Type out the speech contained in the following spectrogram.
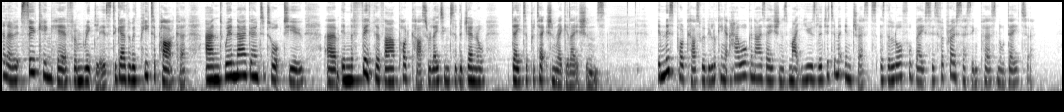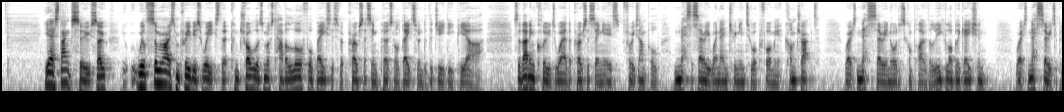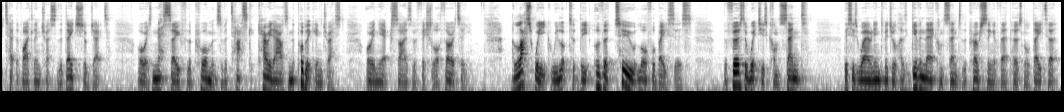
Hello, it's Sue King here from Wrigley's, together with Peter Parker, and we're now going to talk to you um, in the fifth of our podcast relating to the general data protection regulations. In this podcast, we'll be looking at how organisations might use legitimate interests as the lawful basis for processing personal data. Yes, thanks, Sue. So, we'll summarise from previous weeks that controllers must have a lawful basis for processing personal data under the GDPR. So, that includes where the processing is, for example, necessary when entering into or performing a contract, where it's necessary in order to comply with a legal obligation, where it's necessary to protect the vital interests of the data subject, or it's necessary for the performance of a task carried out in the public interest or in the exercise of official authority. Last week we looked at the other two lawful bases, the first of which is consent. This is where an individual has given their consent to the processing of their personal data.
